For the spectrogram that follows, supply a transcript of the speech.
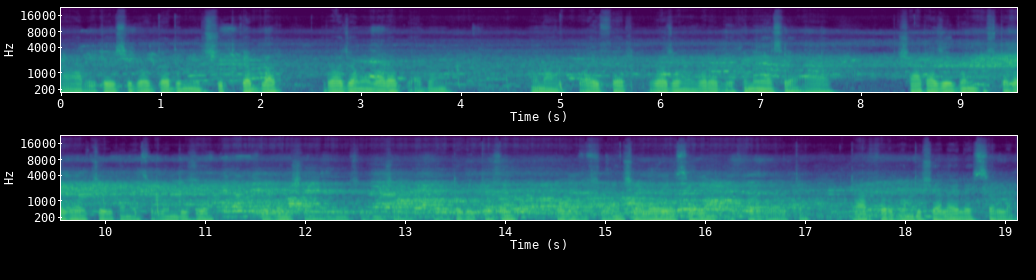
আর এটা হচ্ছে বগদাদি মুর্শিদ কাবলার রাজা মোবারক এবং ওনার ওয়াইফের রাজা মোবারক এখানেই আছে আর সাদা যে গম্বুজটা দেখা যাচ্ছে ওখানে সুবন শাহ এবং সুবন শাহ এটা দেখতেছেন সুবন শাহ তারপর বন্দিশা আলাইসাল্লাম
